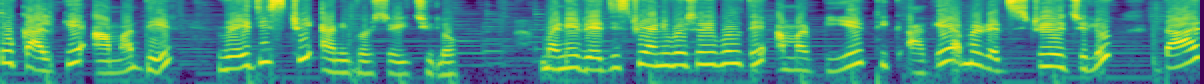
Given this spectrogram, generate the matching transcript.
তো কালকে আমাদের রেজিস্ট্রি অ্যানিভার্সারি ছিল। মানে রেজিস্ট্রি অ্যানিভার্সারি বলতে আমার বিয়ের ঠিক আগে আমার রেজিস্ট্রি হয়েছিল, তার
